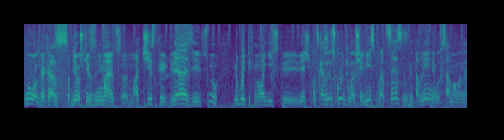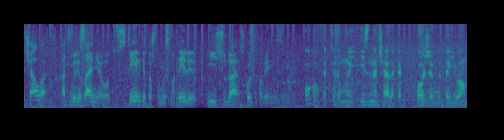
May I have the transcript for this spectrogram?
Ну вот как раз девушки занимаются очисткой грязи, ну, любой технологической вещи. Подскажи, сколько вообще весь процесс изготовления вот с самого начала, от вырезания вот стельки, то, что мы смотрели, и сюда, сколько по времени занимает? Обувь, которую мы изначально как позже выдаем,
